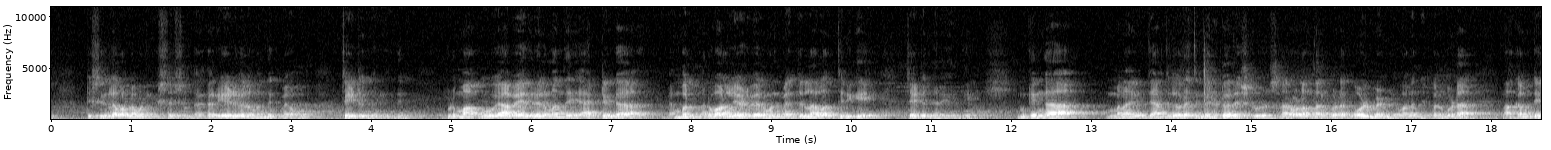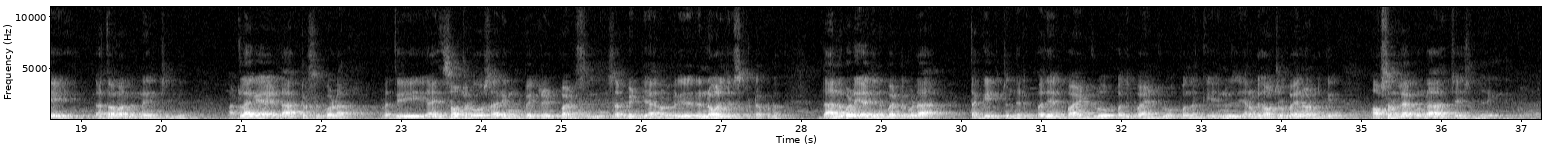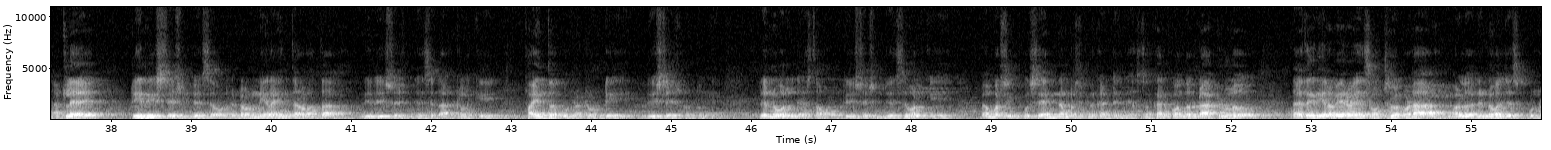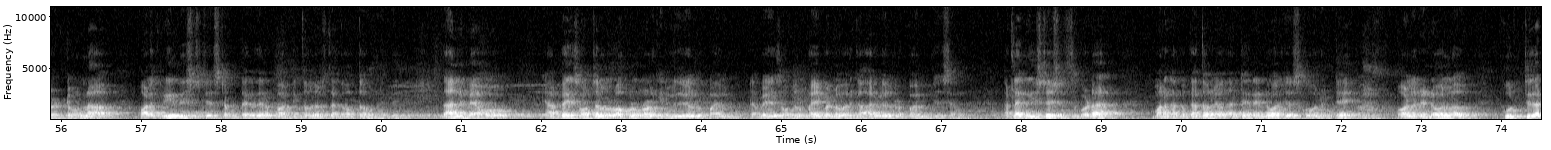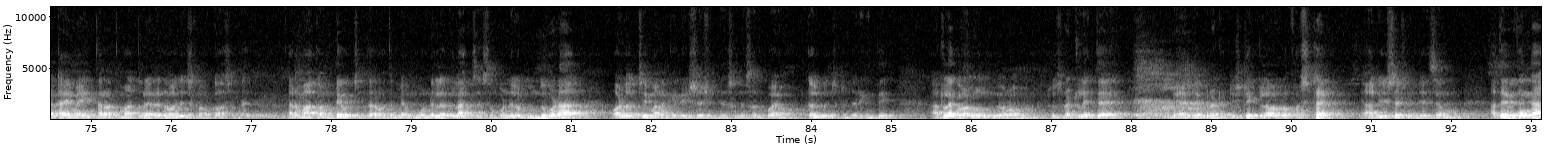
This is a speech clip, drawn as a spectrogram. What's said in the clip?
డిస్టిక్ లెవెల్లో కూడా రిజిస్ట్రేషన్ దగ్గర ఏడు వేల మందికి మేము చేయటం జరిగింది. ఇప్పుడు మాకు యాభై ఐదు వేల మంది యాక్టివ్గా మెంబర్లు ఉన్నారు. వాళ్ళు ఏడు వేల మంది మేము జిల్లాలో తిరిగి చేయడం జరిగింది. ముఖ్యంగా మన విద్యార్థులు ఎవరైతే మెరిటోరియస్ స్టూడెంట్స్ ఉన్నారో వాళ్ళందరికీ కూడా గోల్డ్ మెడల్ ఇవ్వాలని చెప్పని కూడా మా కమిటీ గతంలో నిర్ణయించింది. అట్లాగే డాక్టర్స్ కూడా ప్రతి ఐదు సంవత్సరాలు ఒకసారి ముప్పై క్రెడిట్ పాయింట్స్ సబ్మిట్ చేయాలి రెన్యువల్ చేసుకునేటప్పుడు. దాన్ని కూడా ఏజ్ని బట్టి కూడా తగ్గించడం జరిగింది. పదిహేను పాయింట్లు పది పాయింట్లు కొందరికి ఎనిమిది ఎనభై సంవత్సరాల పైన వాళ్ళకి అవసరం లేకుండా చేయడం జరిగింది. అట్లే రీ రిజిస్ట్రేషన్ చేసే వాళ్ళకంటే వన్ ఇయర్ అయిన తర్వాత రీ రిజిస్ట్రేషన్ చేసే డాక్టర్లకి ఫైన్తో కూడినటువంటి రిజిస్ట్రేషన్ ఉంటుంది. రెన్యువల్ చేస్తాం వాళ్ళకి రిజిస్ట్రేషన్ చేసి వాళ్ళకి మెంబర్షిప్ సేమ్ మెంబర్షిప్ని కంటిన్యూ చేస్తాం. కానీ కొందరు డాక్టర్లు దగ్గర దగ్గర ఇరవై ఇరవై ఐదు సంవత్సరాలు కూడా వాళ్ళు రెన్యువల్ చేసుకుండటం వల్ల వాళ్ళకి రీలిస్ట్ చేసేటప్పుడు దగ్గర దగ్గర ఫార్టీ థౌజండ్స్ దాకా అవుతూ ఉంటుంది దాన్ని మేము యాభై ఐదు సంవత్సరాల లోపల ఉన్న వాళ్ళకి ఎనిమిది వేల రూపాయలు డెబ్బై ఐదు సంవత్సరాలు పైబడిన వారికి ఆరు వేల రూపాయలు చేశాము. అట్లా రిజిస్ట్రేషన్స్ కూడా మనకు అంత గతంలో ఏంటంటే రెన్యువల్ చేసుకోవాలంటే వాళ్ళు రెన్యువల్ పూర్తిగా టైం అయిన తర్వాత మాత్రమే రెన్యువల్ చేసుకునే అవకాశం ఉండేది. కానీ మా కమిటీ వచ్చిన తర్వాత మేము మూడు నెలలు రిలాక్స్ చేస్తాం మూడు నెలల ముందు కూడా వాళ్ళు వచ్చి మనకి రిజిస్ట్రేషన్ చేసుకునే సదుపాయం కల్పించడం జరిగింది. అట్లాగే వాళ్ళు మనం చూసినట్లయితే నేను చెప్పినట్టు డిస్ట్రిక్ట్ లెవెల్లో ఫస్ట్ టైం ఆ రిజిస్ట్రేషన్ చేసాము అదేవిధంగా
